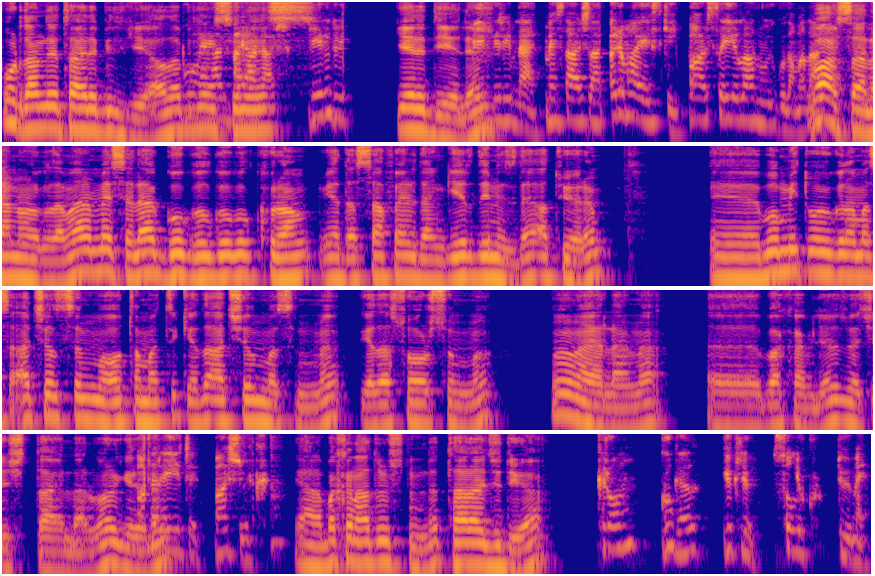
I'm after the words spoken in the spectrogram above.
Buradan detaylı bilgiyi Bu ayar- ayarlar. alabilirsiniz. Geri dü- Geri diyelim. bildirimler. Mesajlar. Arama eski. Varsayılan uygulamalar. Varsayılan uygulamalar mesela Google, Google Chrome ya da Safari'den girdiğinizde atıyorum. eee, bu Meet uygulaması açılsın mı otomatik ya da açılmasın mı ya da sorsun mu? Bunun ayarlarına eee, bakabiliyoruz ve çeşitli ayarlar var. Girelim. Tarayıcı. Başlık. Yani bakın adı üstünde tarayıcı diyor. Chrome. Google. Yüklü. Soluk. Düğme.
